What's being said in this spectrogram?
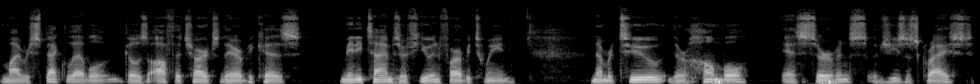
My respect level goes off the charts there because many times they're few and far between. Number two, they're humble as servants of Jesus Christ.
